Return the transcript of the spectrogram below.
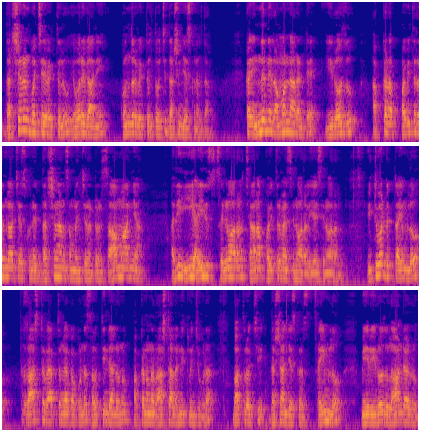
దర్శనంకి వచ్చే వ్యక్తులు ఎవరు కానీ కొందరు వ్యక్తులతో వచ్చి దర్శనం చేసుకుని వెళ్తారు. కానీ ఇందరిని రమ్మన్నారంటే ఈరోజు అక్కడ పవిత్రంగా చేసుకునే దర్శనానికి సంబంధించినటువంటి సామాన్య అది ఈ ఐదు శనివారాలు చాలా పవిత్రమైన శనివారాలు ఈ శనివారాలు. ఇటువంటి టైంలో రాష్ట్ర వ్యాప్తంగా కాకుండా సౌత్ ఇండియాలోను పక్కనున్న రాష్ట్రాలన్నిటి నుంచి కూడా భక్తులు వచ్చి దర్శనాలు చేసుకునే టైంలో మీరు ఈరోజు లా అండ్ ఆర్డర్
